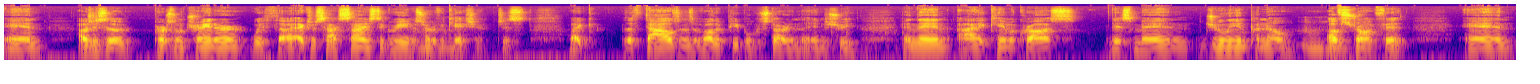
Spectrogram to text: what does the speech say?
and I was just a personal trainer with exercise science degree and a mm-hmm. certification, mm-hmm. just like the thousands of other people who started in the industry. And then I came across this man, Julien Pineau mm-hmm. of StrongFit. And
